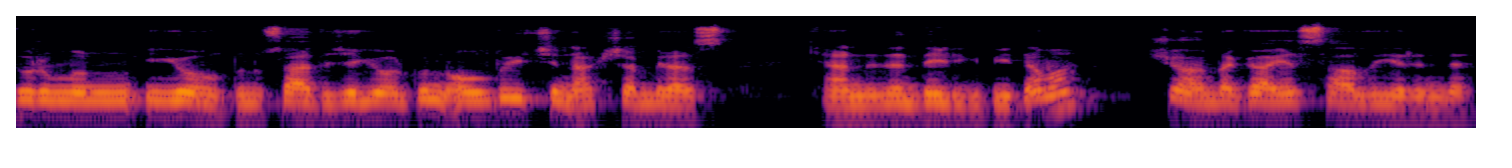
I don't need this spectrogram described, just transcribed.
durumunun iyi olduğunu, sadece yorgun olduğu için akşam biraz kendinden değil gibiydi ama şu anda gayet sağlığı yerinde.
